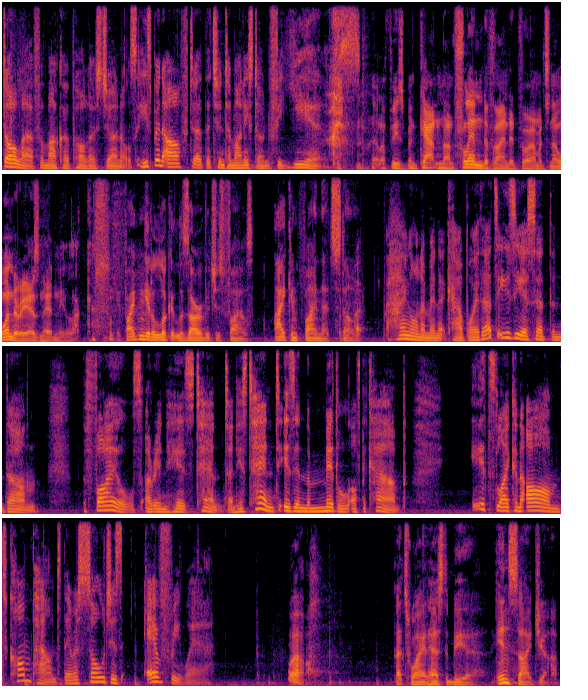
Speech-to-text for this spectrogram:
dollar for Marco Polo's journals. He's been after the Chintamani stone for years. Well, if he's been counting on Flynn to find it for him, it's no wonder he hasn't had any luck. If I can get a look at Lazarevic's files, I can find that stone. Uh, hang on a minute, cowboy. That's easier said than done. The files are in his tent, and his tent is in the middle of the camp. It's like an armed compound. There are soldiers everywhere. Well, that's why it has to be an inside job.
